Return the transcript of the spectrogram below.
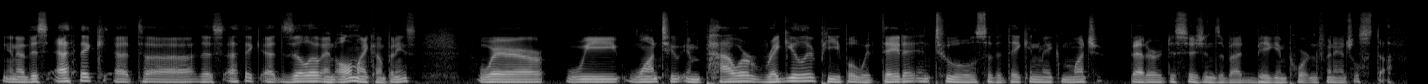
you know, this ethic at uh, this ethic at Zillow and all my companies, where we want to empower regular people with data and tools so that they can make much better decisions about big important financial stuff.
